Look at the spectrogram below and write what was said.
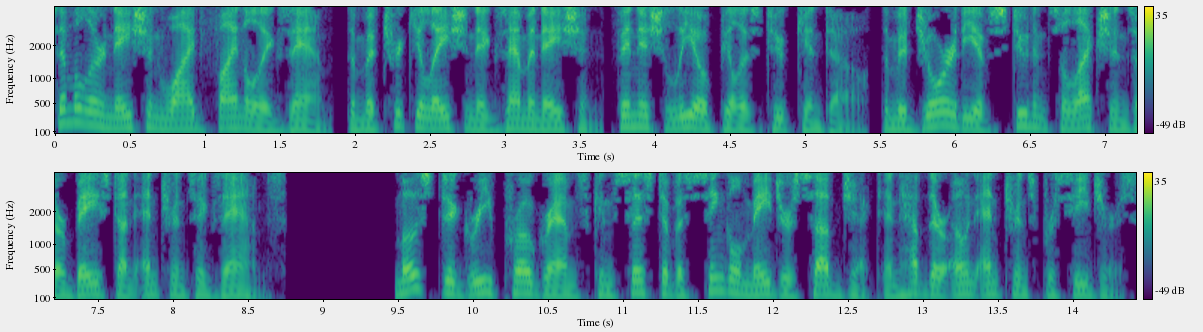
similar nationwide final exam, the matriculation examination Finnish the majority of student selections are based on entrance exams. Most degree programs consist of a single major subject and have their own entrance procedures.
